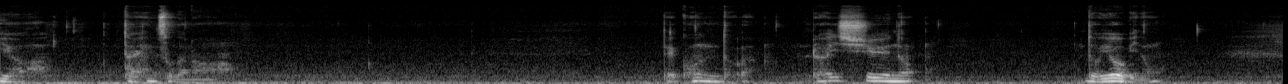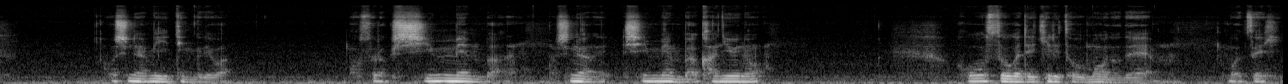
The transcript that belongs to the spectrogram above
いや大変そうだな。で今度は来週の土曜日の星のやミーティングではおそらく新メンバー星のやの新メンバー加入の放送ができると思うのでもうぜひ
